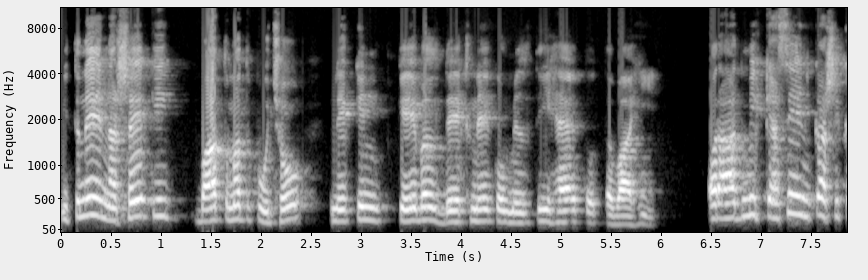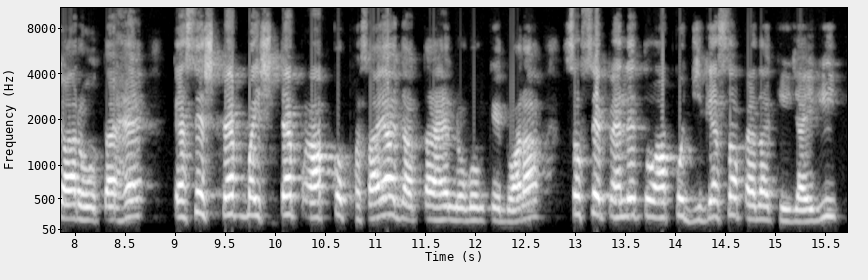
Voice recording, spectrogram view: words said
इतने नशे की बात मत पूछो, लेकिन केवल देखने को मिलती है तो तबाही। और आदमी कैसे इनका शिकार होता है? कैसे स्टेप बाय स्टेप आपको फंसाया जाता है लोगों के द्वारा? सबसे पहले तो आपको जिज्ञासा पैदा की जाएगी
